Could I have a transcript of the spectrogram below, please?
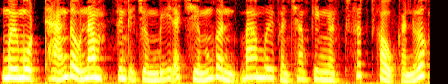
11 tháng đầu năm, riêng thị trường Mỹ đã chiếm gần 30% kim ngạch xuất khẩu cả nước.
